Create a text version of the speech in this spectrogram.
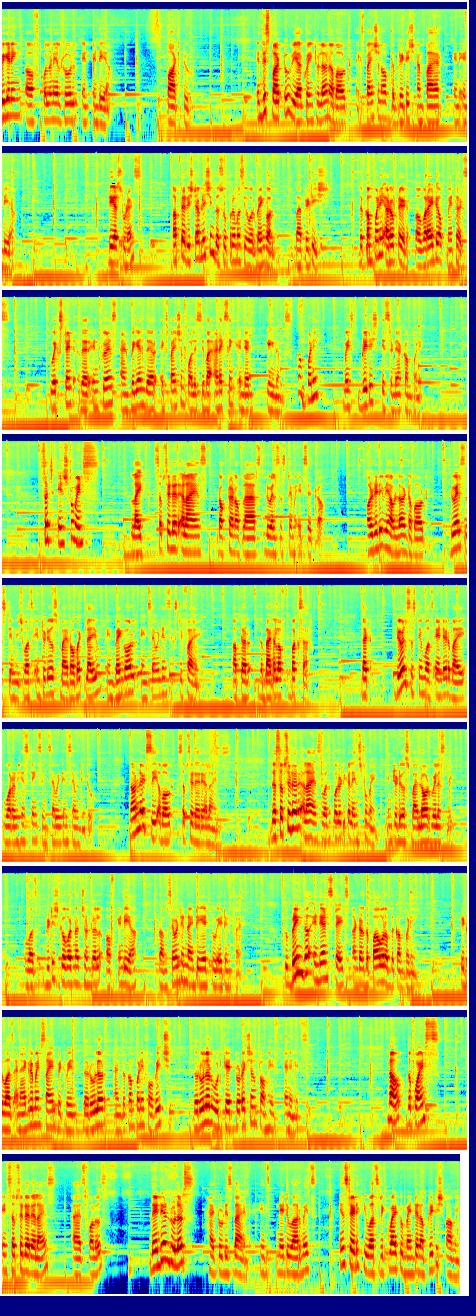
Beginning of Colonial Rule in India Part 2 In this part 2 we are going to learn about expansion of the British Empire in India. Dear students, after establishing the supremacy over Bengal by British, the company adopted a variety of methods to extend their influence and began their expansion policy by annexing Indian kingdoms. Company means British East India Company. Such instruments like subsidiary alliance, doctrine of lapse, dual system, etc. Already we have learnt about dual system which was introduced by Robert Clive in Bengal in 1765 after the Battle of Buxar. That dual system was ended by Warren Hastings in 1772. Now let's see about subsidiary alliance. The subsidiary alliance was a political instrument introduced by Lord Wellesley who was British Governor General of India from 1798 to 1805 to bring the Indian states under the power of the company. It was an agreement signed between the ruler and the company for which the ruler would get protection from his enemies. Now, the points in subsidiary alliance as follows The Indian rulers had to disband his native armies. Instead, he was required to maintain a British army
